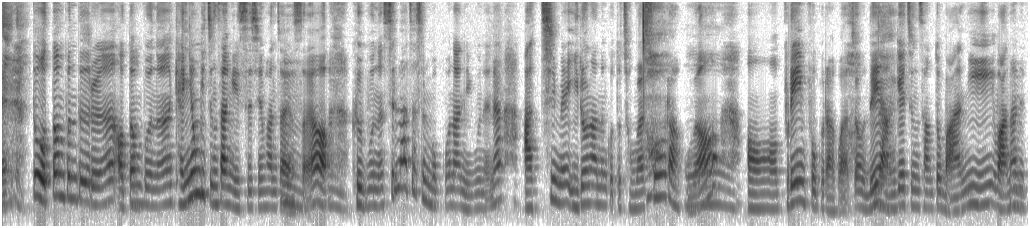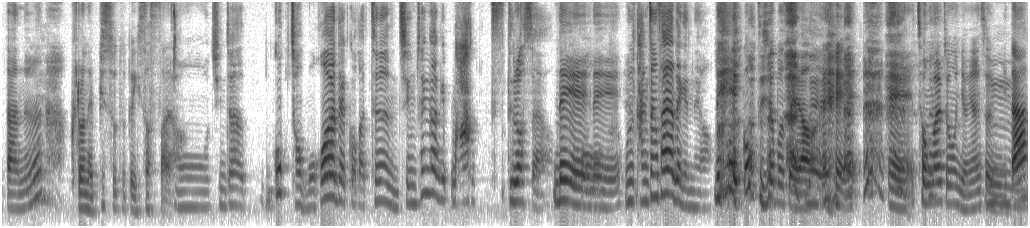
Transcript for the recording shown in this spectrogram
예. 또 어떤 분들은 어떤 분은 갱년기 증상이 있으신 환자였어요. 음, 음. 그분은 실라젯을 먹고 난 이후에는 아침에 일어나는 것도 정말 수월하고요. 오. 어, 브레인 포그라고 하죠. 뇌 네. 안개 증상도 많이 완화됐다는 그런 에피소드도 있었어요. 어, 진짜 꼭 저 먹어야 될 것 같은 지금 생각이 막 들었어요. 네, 어, 네. 오늘 당장 사야 되겠네요. 네, 꼭 드셔보세요. 네. 네. 네, 정말 좋은 영양소입니다. 음,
